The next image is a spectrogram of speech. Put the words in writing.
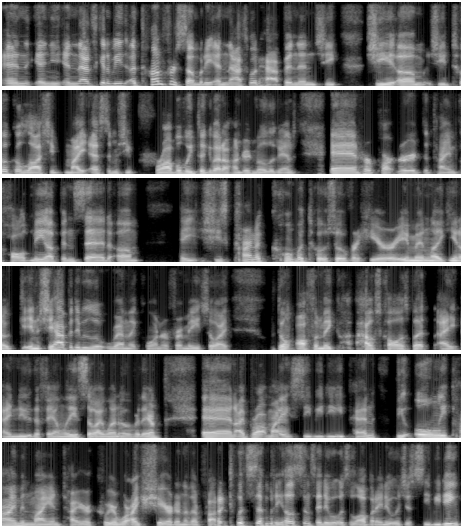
and and and that's going to be a ton for somebody, and that's what happened. And she she um she took a lot. She my estimate she probably took about hundred milligrams, and her partner at the time called me up and said, um, hey, she's kind of comatose over here. I mean, like, you know, and she happened to be around the corner from me. So I don't often make house calls, but I, I knew the family. So I went over there and I brought my CBD pen. The only time in my entire career where I shared another product with somebody else since I knew it was a law, but I knew it was just CBD.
